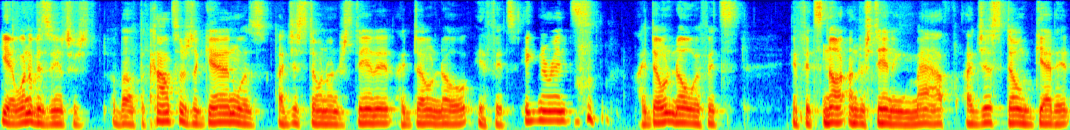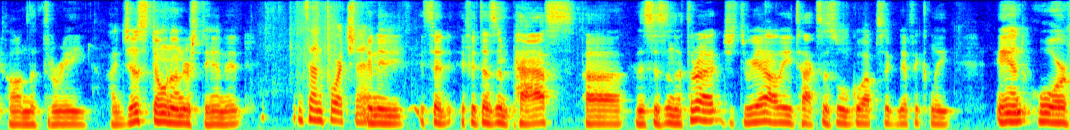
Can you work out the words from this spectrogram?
Yeah, one of his answers about the counselors again was, "I just don't understand it. I don't know if it's ignorance. I don't know if it's if it's not understanding math. I just don't get it on the three. I just don't understand it." It's unfortunate. And he, he said, if it doesn't pass, uh, this isn't a threat, just a reality. Taxes will go up significantly, and or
